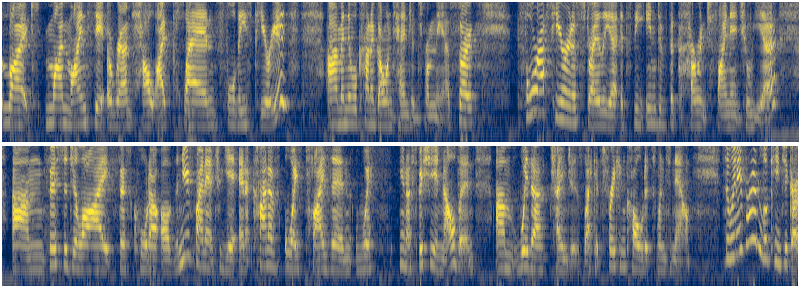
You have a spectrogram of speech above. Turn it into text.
like my mindset around how I plan for these periods, um, and then we'll kind of go on tangents from there. So, for us here in Australia, it's the end of the current financial year, um, 1st of July, first quarter of the new financial year, and it kind of always ties in with, you know, especially in Melbourne, um, weather changes. Like it's freaking cold, it's winter now. So whenever I'm looking to go,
